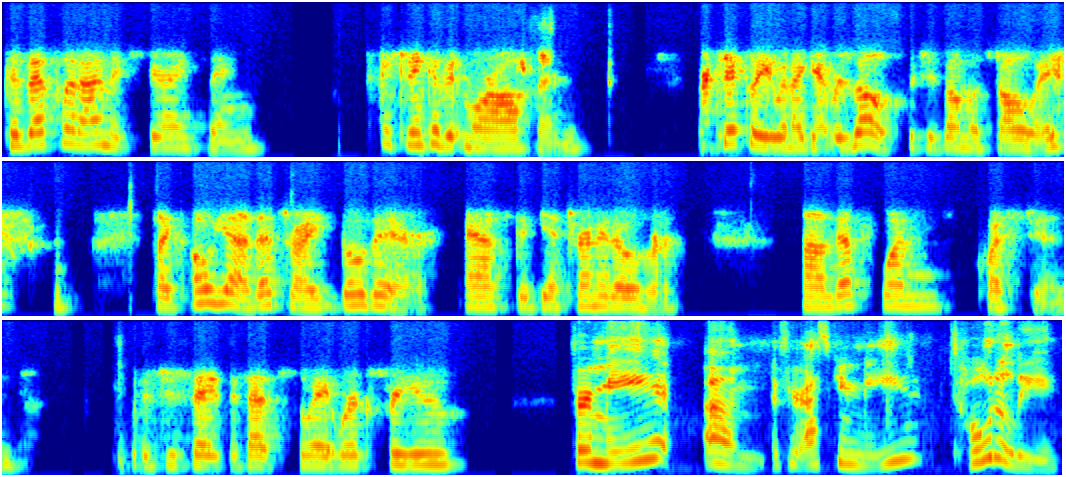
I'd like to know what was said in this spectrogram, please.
Because that's what I'm experiencing. I think of it more often, particularly when I get results, which is almost always. it's like, oh yeah, that's right. Go there, ask again, turn it over. Um, that's one question. Would you say that that's the way it works for you? For me, um, if you're asking me, totally.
